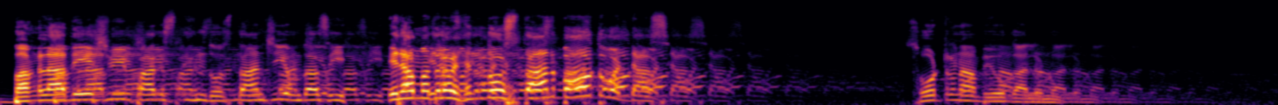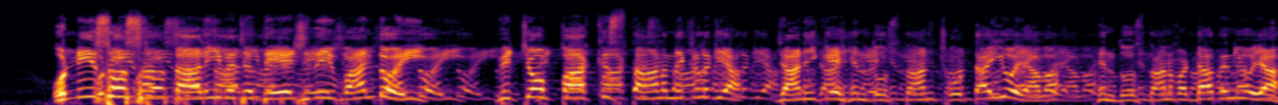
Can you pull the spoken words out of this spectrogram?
ਬੰਗਲਾਦੇਸ਼ ਵੀ ਪਾਕਿਸਤਾਨ ਹਿੰਦੁਸਤਾਨ 'ਚ ਹੀ ਆਉਂਦਾ ਸੀ। ਇਹਦਾ ਮਤਲਬ ਹਿੰਦੁਸਤਾਨ ਬਹੁਤ ਵੱਡਾ ਸੀ। ਸੋਟਣਾ ਬਿਓ ਗੱਲ ਨੂੰ। 1947 ਵਿੱਚ ਦੇਸ਼ ਦੀ ਵੰਡ ਹੋਈ। ਵਿੱਚੋਂ ਪਾਕਿਸਤਾਨ ਨਿਕਲ ਗਿਆ। ਜਾਨੀ ਕਿ ਹਿੰਦੁਸਤਾਨ ਛੋਟਾ ਹੀ ਹੋਇਆ ਵਾ। ਹਿੰਦੁਸਤਾਨ ਵੱਡਾ ਤੇ ਨਹੀਂ ਹੋਇਆ।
